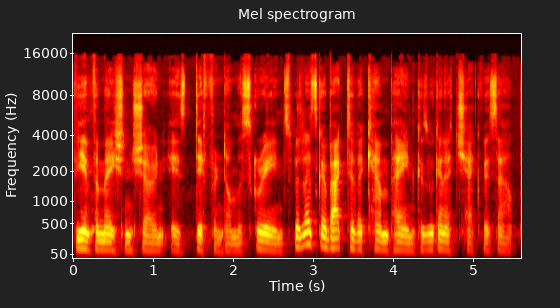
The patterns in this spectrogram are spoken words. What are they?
the information shown is different on the screens. But let's go back to the campaign because we're going to check this out.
